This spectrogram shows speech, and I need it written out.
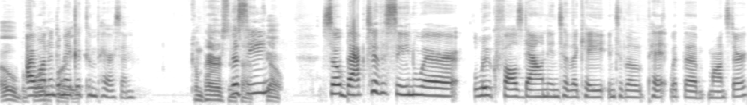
Oh, before I wanted to make a comparison. comparison. the time. scene- Go. So back to the scene where Luke falls down into the cave into the pit with the monster.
